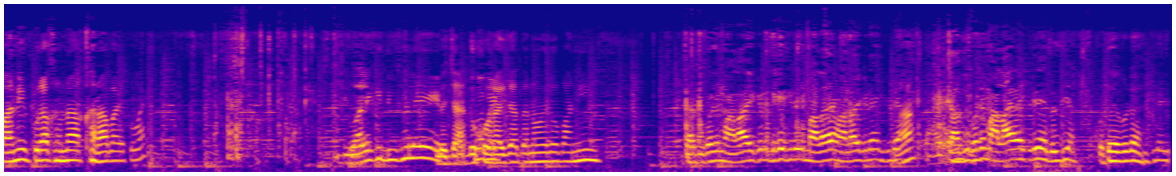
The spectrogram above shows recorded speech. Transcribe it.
पाणी पुरा खरा खराब आहे तो दिवाळी किती दिवसाले जादू खोरायचा तर नव्हे तो पाणी जादूभाजी माला इकडे इकडे माला आहे माला इकडे इकडे. हा? मला आहे इकडे जल्दी या. कुठे आहे, कुठे आहे?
